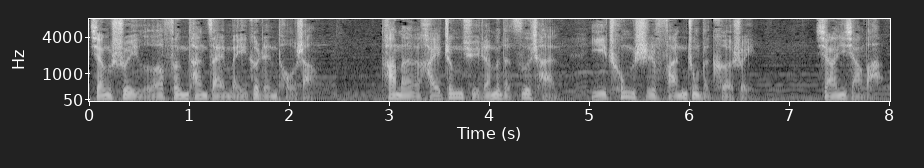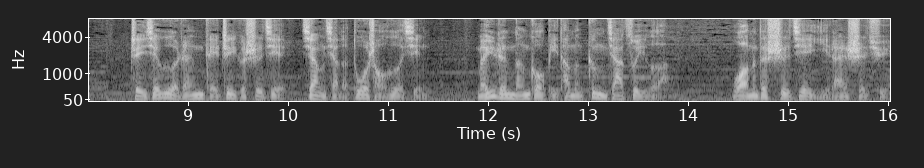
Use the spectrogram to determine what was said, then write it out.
将税额分摊在每个人头上。他们还争取人们的资产。以充实繁重的课税，想一想吧，这些恶人给这个世界降下了多少恶行？没人能够比他们更加罪恶。我们的世界已然逝去，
